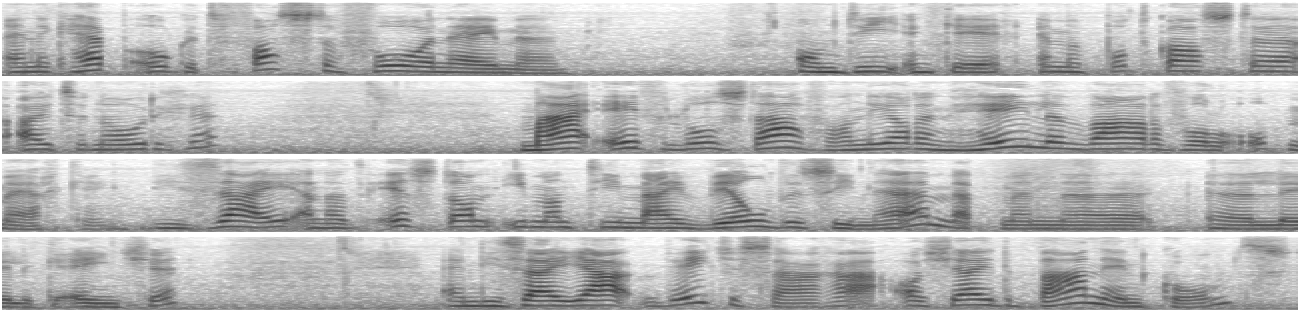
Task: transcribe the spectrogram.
En ik heb ook het vaste voornemen om die een keer in mijn podcast eh, uit te nodigen. Maar even los daarvan, die had een hele waardevolle opmerking. Die zei, en dat is dan iemand die mij wilde zien hè, met mijn uh, lelijke eentje. En die zei, ja, weet je Sarah, als jij de baan inkomt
